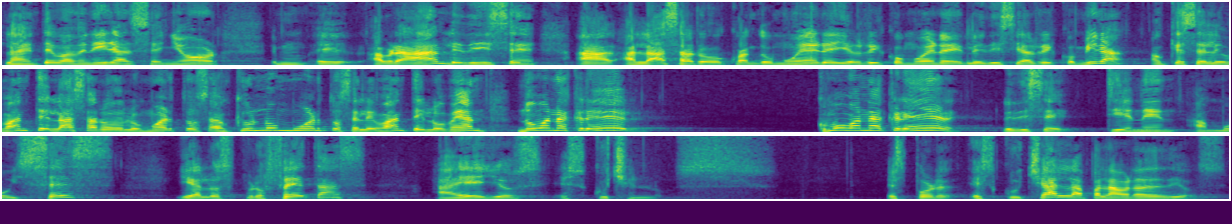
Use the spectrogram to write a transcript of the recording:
la gente va a venir al Señor. Mm, eh, Abraham le dice a, a, Lázaro cuando muere y el rico muere, le dice al rico, mira, aunque se levante Lázaro de los muertos, aunque uno muerto se levante y lo vean, no van a creer. ¿Cómo van a creer? Le dice, tienen a Moisés y a los profetas, a ellos escúchenlos. Es por escuchar la palabra de Dios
